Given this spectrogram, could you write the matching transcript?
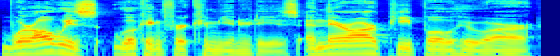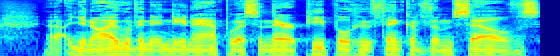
we're always looking for communities. And there are people who are, uh, you know, I live in Indianapolis and there are people who think of themselves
